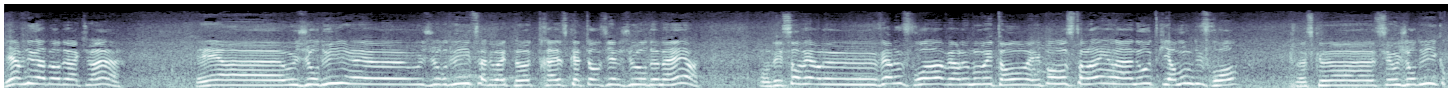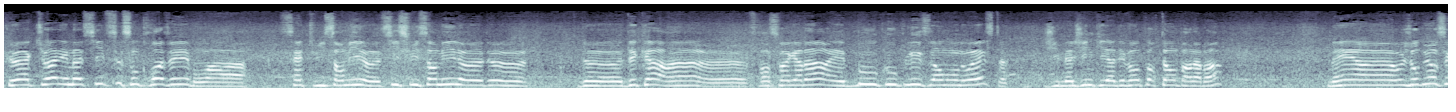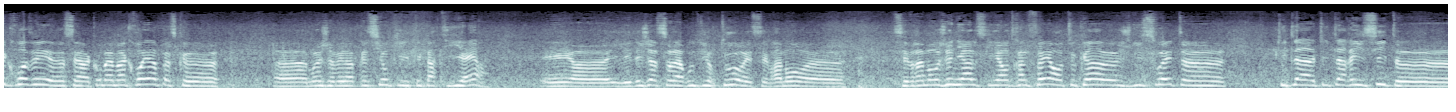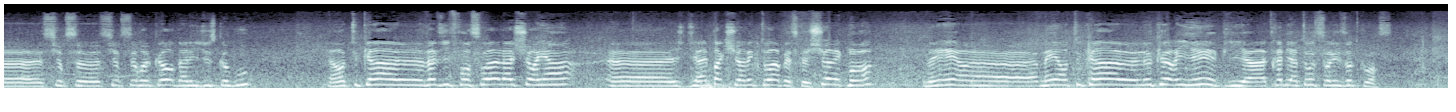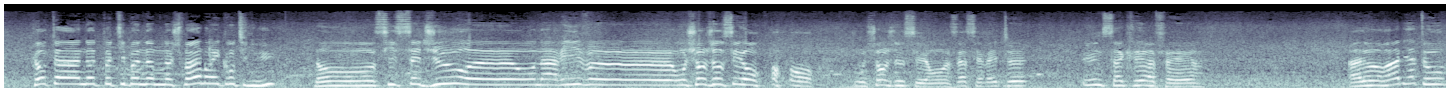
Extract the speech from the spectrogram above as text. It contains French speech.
Bienvenue à bord de Actuel. Et euh, aujourd'hui, euh, aujourd'hui, ça doit être notre 13-14e jour de mer. On descend vers le, vers le froid, vers le mauvais temps. Et pendant ce temps-là, il y en a un autre qui remonte du froid. Parce que euh, c'est aujourd'hui que Actuel et Massif se sont croisés. Bon, à 7 800 000, 6 800 000 de, d'écart. Hein. François Gabard est beaucoup plus dans mon ouest. J'imagine qu'il y a des vents portants par là-bas. Mais euh, aujourd'hui, on s'est croisés. Euh, c'est quand même incroyable parce que euh, moi, j'avais l'impression qu'il était parti hier. Et il est déjà sur la route du retour et c'est vraiment, vraiment génial ce qu'il est en train de faire. En tout cas, je lui souhaite toute, la, toute la réussite sur, ce, sur ce record d'aller jusqu'au bout. En tout cas, vas-y François, lâche rien. je dirais pas que je suis avec toi parce que je suis avec moi. Mais, mais en tout cas, le cœur y est. Et puis à très bientôt sur les autres courses. Quant à notre petit bonhomme nos chemins, il continue. Dans 6-7 jours, euh, on arrive, euh, on change d'océan. on change d'océan, ça, ça va être une sacrée affaire. Alors, à bientôt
